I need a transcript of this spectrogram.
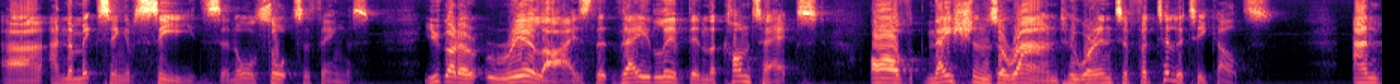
uh, and the mixing of seeds and all sorts of things. You've got to realize that they lived in the context of nations around who were into fertility cults. And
